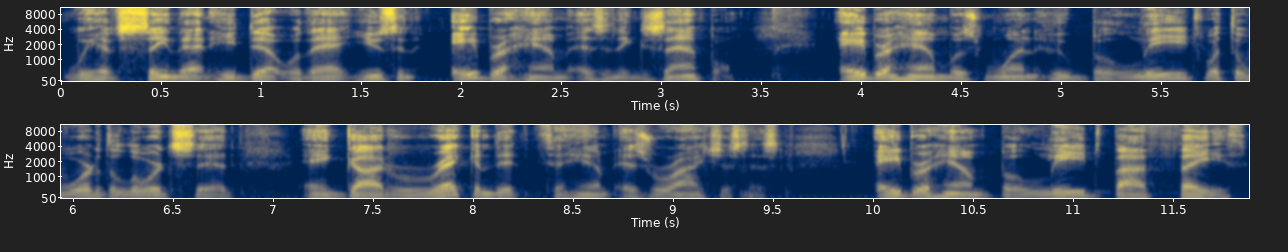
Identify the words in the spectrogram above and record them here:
we have seen that he dealt with that using Abraham as an example. Abraham was one who believed what the word of the Lord said, and God reckoned it to him as righteousness. Abraham believed by faith,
